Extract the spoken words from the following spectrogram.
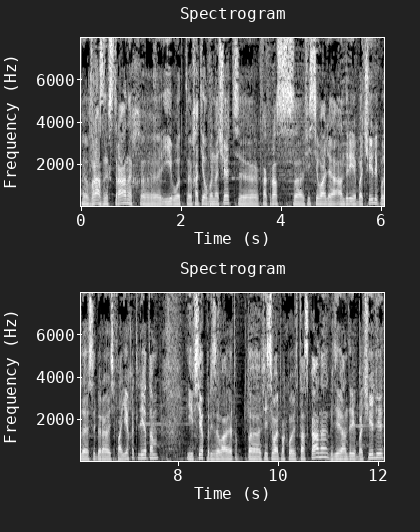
э, в разных странах. э, И вот хотел бы начать как раз с фестиваля Андрея Бачели, куда я собираюсь поехать летом. И всех призываю. Это фестиваль проходит в Тоскана, где Андрей Бачели,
